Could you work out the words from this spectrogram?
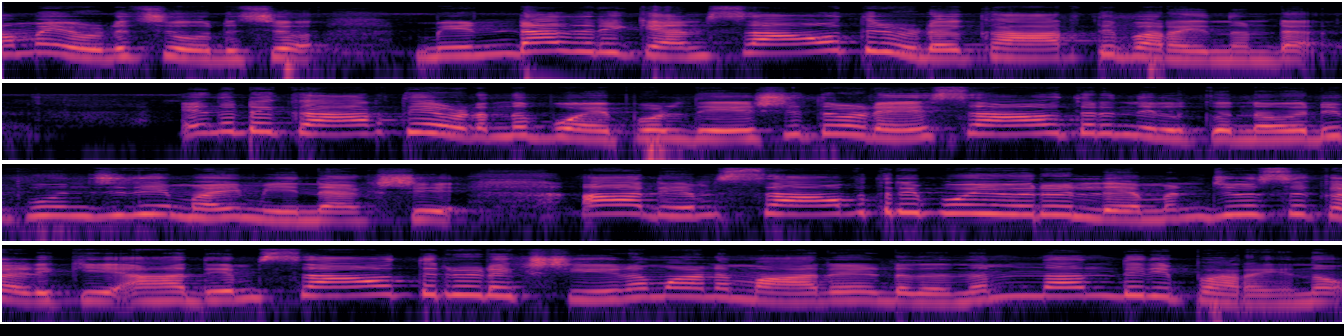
അമ്മയോട് ചോദിച്ചു. മിണ്ടാതിരിക്കാൻ സാവിത്രിയോട് കാർത്തി പറയുന്നുണ്ട്. എന്നിട്ട് കാർത്തി അവിടെ നിന്ന് പോയപ്പോൾ ദേഷ്യത്തോടെ സാവിത്രി നിൽക്കുന്ന ഒരു പുഞ്ചിരിയുമായി മീനാക്ഷി. ആദ്യം സാവിത്രി പോയി ഒരു ലെമൺ ജ്യൂസ് കഴുകി ആദ്യം സാവിത്രിയുടെ ക്ഷീണമാണ് മാറേണ്ടതെന്നും നന്ദിനി പറയുന്നു.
